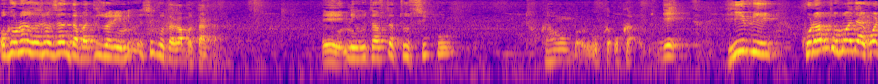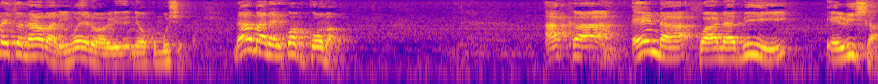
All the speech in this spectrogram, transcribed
okay unaweza kusema sasa nitabatizwa lini? Siku utakapotaka. Eh, ni kutafuta tu siku tuka je hivi kuna mtu mmoja alikuwa anaitwa Naaman ngoja niwakumbushe. Naaman alikuwa mkoma. Akaenda kwa nabii Elisha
